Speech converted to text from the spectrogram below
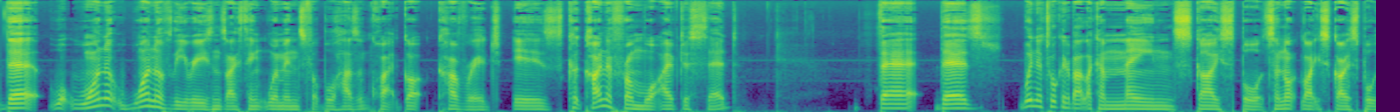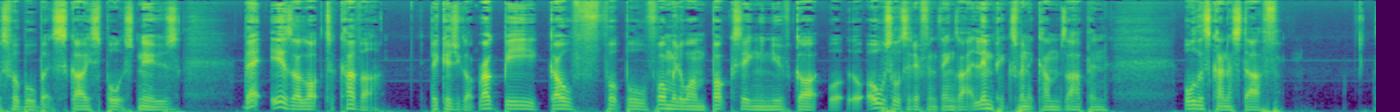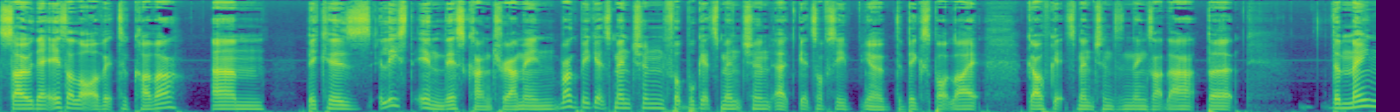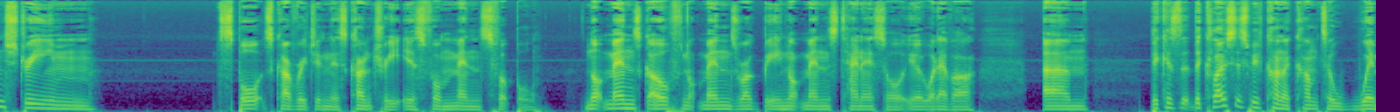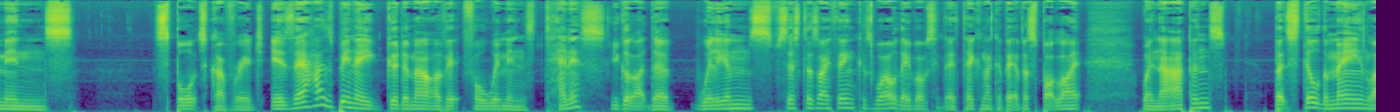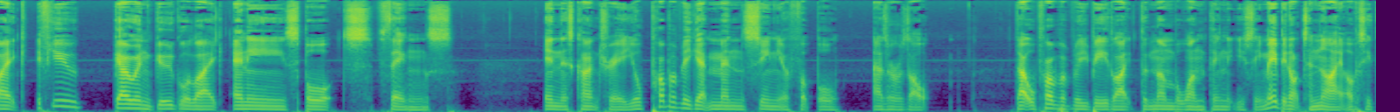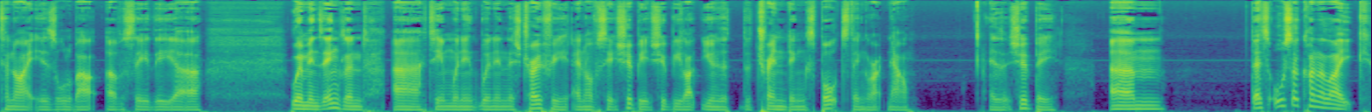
the one one of the reasons I think women's football hasn't quite got coverage is c- kind of from what I've just said. There, there's when you're talking about like a main Sky Sports, so not like Sky Sports football, but Sky Sports News. There is a lot to cover because you've got rugby, golf, football, Formula One, boxing, and you've got all sorts of different things like Olympics when it comes up and all this kind of stuff. So there is a lot of it to cover um, because at least in this country, I mean, rugby gets mentioned, football gets mentioned, uh, gets obviously you know the big spotlight, golf gets mentioned and things like that, but the mainstream sports coverage in this country is for men's football, not men's golf, not men's rugby, not men's tennis or you know, whatever. Um, because the, the closest we've kind of come to women's sports coverage is there has been a good amount of it for women's tennis. You got like the Williams sisters, I think, as well. They've obviously they've taken like a bit of a spotlight when that happens. But still, the main like if you go and Google like any sports things in this country, you'll probably get men's senior football as a result. That will probably be like the number one thing that you see. Maybe not tonight. Obviously, tonight is all about obviously the. Uh, women's England uh, team winning winning this trophy, and obviously it should be. It should be like you know the, the trending sports thing right now, as it should be. Um, there's also kind of like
